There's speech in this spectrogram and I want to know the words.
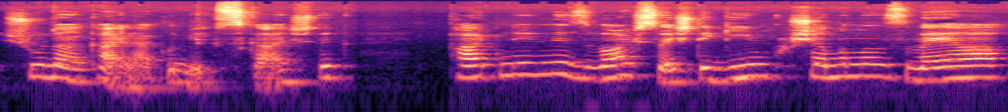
şuradan kaynaklı bir kıskançlık. Partneriniz varsa işte giyim kuşamınız veya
